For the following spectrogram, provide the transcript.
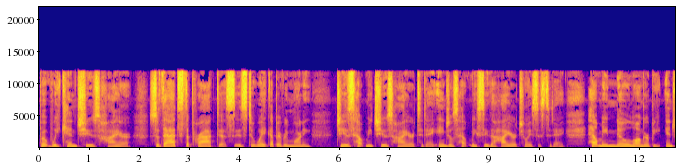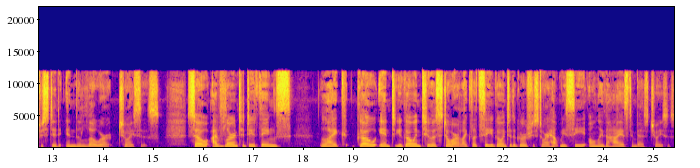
but we can choose higher. So that's the practice is to wake up every morning. Jesus, help me choose higher today. Angels, help me see the higher choices today. Help me no longer be interested in the lower choices. So I've learned to do things like go into you go into a store like let's say you go into the grocery store help me see only the highest and best choices.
